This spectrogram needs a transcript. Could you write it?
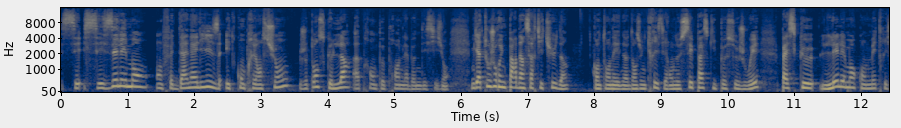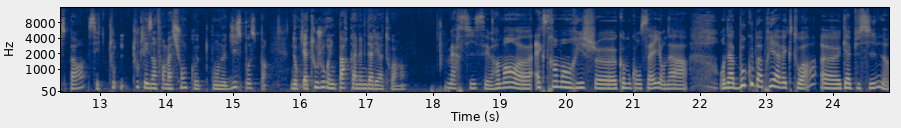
ces, ces, éléments en fait d'analyse et de compréhension, je pense que là après on peut prendre la bonne décision. Mais il y a toujours une part d'incertitude. Hein quand on est dans une crise et on ne sait pas ce qui peut se jouer, parce que l'élément qu'on ne maîtrise pas, c'est toutes les informations qu'on ne dispose pas. Donc il y a toujours une part quand même d'aléatoire. Hein. Merci, c'est vraiment euh, extrêmement riche euh, comme conseil. On a, on a beaucoup appris avec toi, euh, Capucine.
